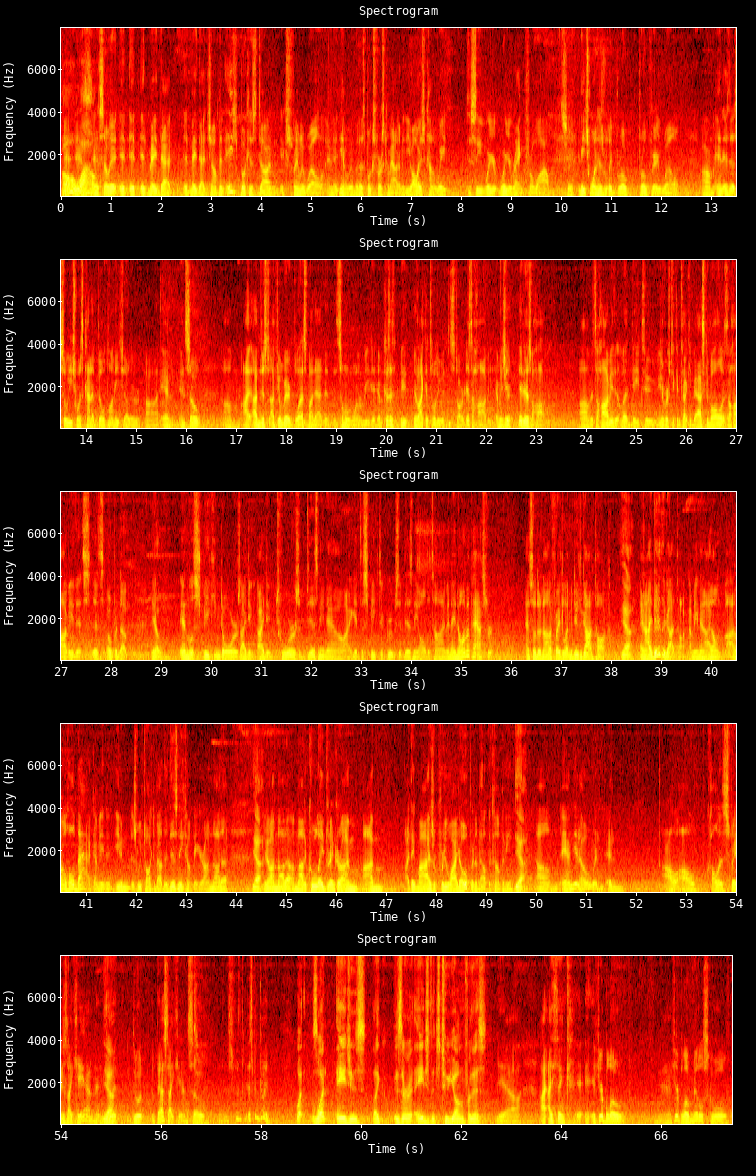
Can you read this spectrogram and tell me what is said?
Oh, and, wow. And so it, it, it, it made that it made that jump, and each book has done extremely well. And it, you know, when those books first come out, I mean, you always kind of wait to see where you're, where you're ranked for a while. Sure. And each one has really broke broke very well, um, and, and so each one's kind of built on each other, uh, and and so. Um, I, I'm just I feel very blessed by that that, that someone would want to read it because it, it, like I told you at the start, it's a hobby. I mean, it, it is a hobby. Um, it's a hobby that led me to University of Kentucky basketball. It's a hobby that's it's opened up, you know, endless speaking doors. I do I do tours at Disney now. I get to speak to groups at Disney all the time, and they know I'm a pastor, and so they're not afraid to let me do the God talk. Yeah. And I do the God talk. I mean, and I don't I don't hold back. I mean, even as we've talked about the Disney company here, I'm not a Yeah. you know I'm not a I'm not a Kool Aid drinker. I'm I'm I think my eyes are pretty wide open about the company. Yeah. Um, and you know, and, and I'll I'll call it as straight as I can and Yeah. do it do it the best I can. So it's been, it's been good. What what ages like is there an age that's too young for this? Yeah, I, I think if you're below if you're below middle school,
